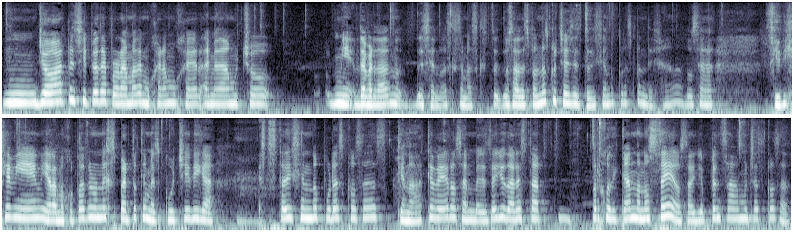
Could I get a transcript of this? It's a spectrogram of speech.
mm, yo al principio del programa de Mujer a Mujer, ahí me daba mucho de verdad decía, no, es que se me hace que estoy, o sea, después me escuché y estoy diciendo puras pendejadas, o sea, sí dije bien y a lo mejor puede haber un experto que me escuche y diga, esto está diciendo puras cosas que nada que ver, o sea, en vez de ayudar está perjudicando, no sé, o sea, yo pensaba muchas cosas.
